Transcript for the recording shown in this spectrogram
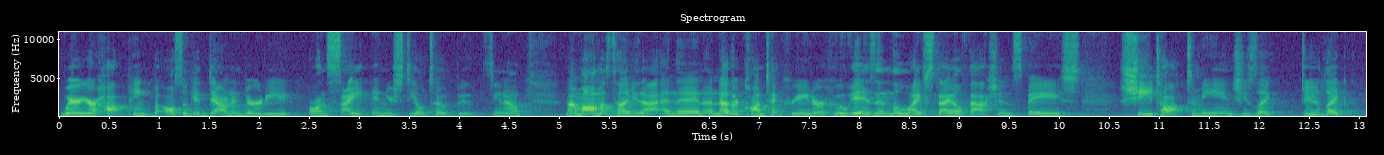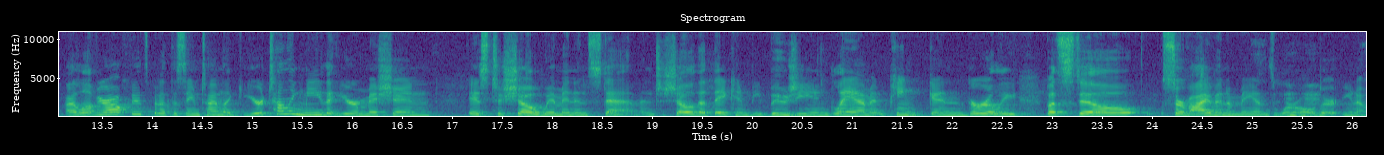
wear your hot pink, but also get down and dirty on site in your steel-toed boots." You know, my mom was telling me that, and then another content creator who is in the lifestyle fashion space, she talked to me and she's like, "Dude, like." I love your outfits, but at the same time, like you're telling me that your mission is to show women in STEM and to show that they can be bougie and glam and pink and girly, but still survive in a man's world, mm-hmm. or you know.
